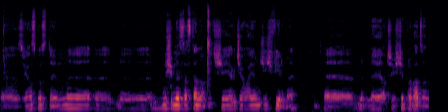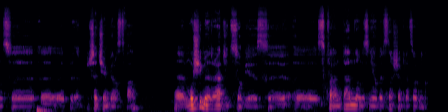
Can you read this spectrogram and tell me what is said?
E, W związku z tym e, e, musimy zastanowić się, jak działają dziś firmy. My, oczywiście prowadząc przedsiębiorstwa, musimy radzić sobie z, z kwarantanną, z nieobecnością pracowników.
